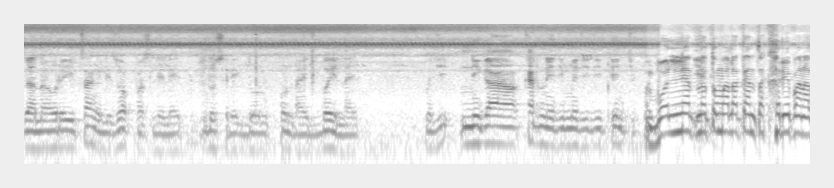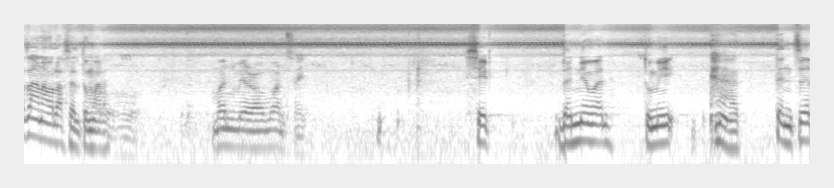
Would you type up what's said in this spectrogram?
जनावरही चांगली जोपासलेली आहेत. दुसरे एक दोन कोंड आहेत बैल आहेत. म्हणजे निगा करण्याची म्हणजे जी त्यांची बोलण्यातनं तुम्हाला त्यांचा खरेपणा जाणवला असेल तुम्हाला. हो, हो. मन मिळावं माणसं आहेत. शेठ धन्यवाद. तुम्ही त्यांचं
